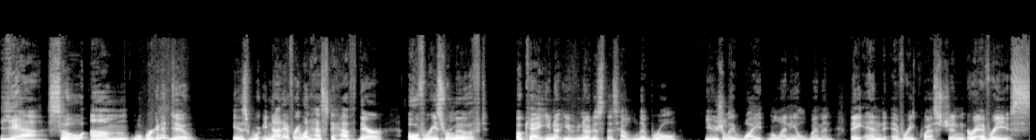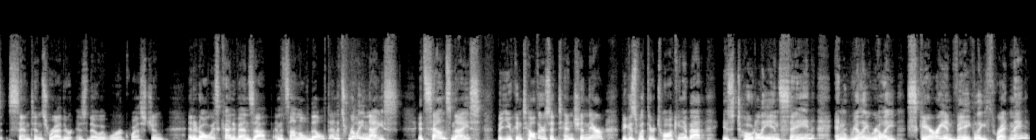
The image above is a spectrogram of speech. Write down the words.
Yeah. So, um, what we're going to do is not everyone has to have their ovaries removed. Okay. You know, you've noticed this how liberal usually white millennial women. They end every question, or every s- sentence rather, as though it were a question. And it always kind of ends up, and it's on a lilt, and it's really nice. It sounds nice, but you can tell there's a tension there because what they're talking about is totally insane and really, really scary and vaguely threatening.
